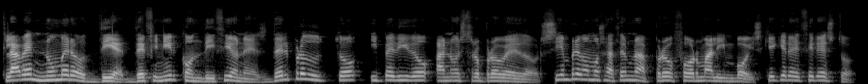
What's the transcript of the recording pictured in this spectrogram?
Clave número 10. Definir condiciones del producto y pedido a nuestro proveedor. Siempre vamos a hacer una pro formal invoice. ¿Qué quiere decir esto?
